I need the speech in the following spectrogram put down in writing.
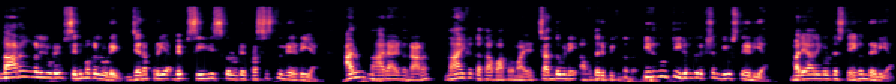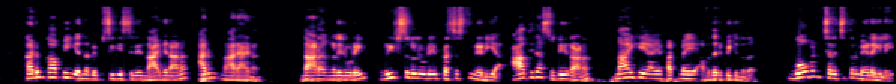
നാടകങ്ങളിലൂടെയും സിനിമകളിലൂടെയും ജനപ്രിയ വെബ് സീരീസുകളുടെ പ്രശസ്തി നേടിയ അരുൺ നാരായണനാണ് നായിക കഥാപാത്രമായ ചന്തുവിനെ അവതരിപ്പിക്കുന്നത്. ഇരുന്നൂറ്റി ഇരുപത് ലക്ഷം വ്യൂസ് നേടിയ മലയാളികളുടെ സ്നേഹം നേടിയ കടും കാപ്പി എന്ന വെബ് സീരീസിലെ നായകനാണ് അരുൺ നാരായണൻ. നാടകങ്ങളിലൂടെയും റീൽസുകളിലൂടെയും പ്രശസ്തി നേടിയ ആതിര സുധീറാണ് നായികയായ പത്മയെ അവതരിപ്പിക്കുന്നത്. ഗോവൻ ചലച്ചിത്രമേളയിലെ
